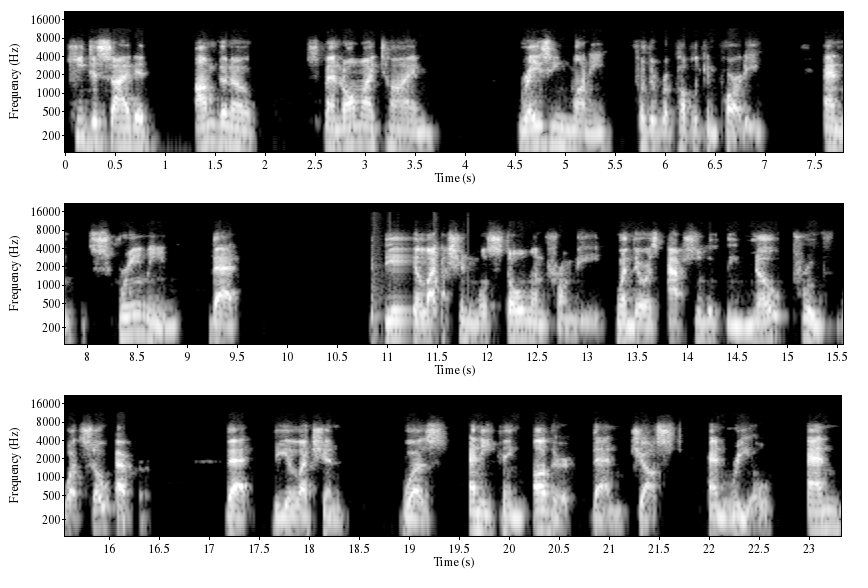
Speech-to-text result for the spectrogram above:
He decided, I'm going to spend all my time raising money for the Republican Party and screaming that the election was stolen from me when there was absolutely no proof whatsoever that the election was anything other than just and real and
